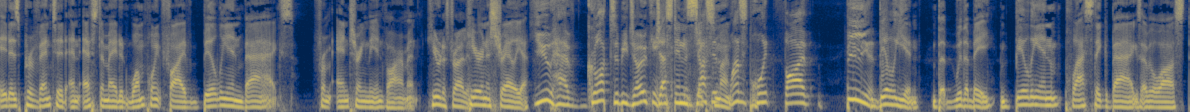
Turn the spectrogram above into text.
it has prevented an estimated 1.5 billion bags from entering the environment here in Australia. here in Australia. You have got to be joking. Just in six in months. 1.5 billion. Billion, but with a B, billion plastic bags over the last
